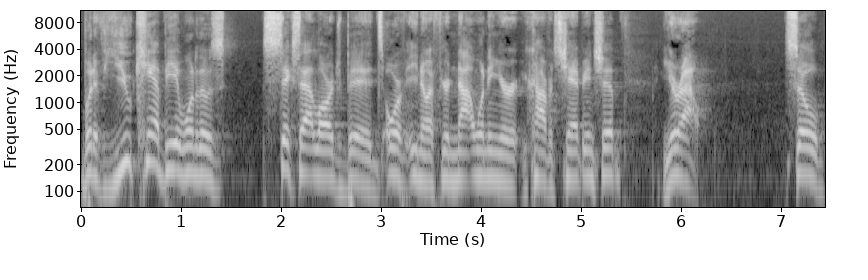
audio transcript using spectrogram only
But if you can't be one of those six at-large bids, or you know if you're not winning your conference championship, you're out. So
